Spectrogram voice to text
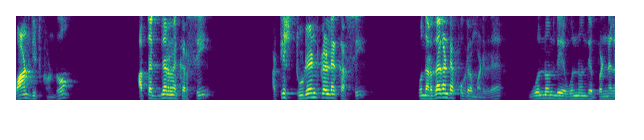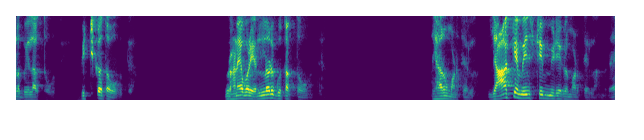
ಬಾಂಡ್ ಇಟ್ಕೊಂಡು ಆ ತಜ್ಞರನ್ನ ಕರೆಸಿ ಅಟ್ಲೀಸ್ಟ್ ಸ್ಟೂಡೆಂಟ್ಗಳನ್ನ ಕರೆಸಿ, ಒಂದು ಅರ್ಧ ಗಂಟೆ ಪ್ರೋಗ್ರಾಮ್ ಮಾಡಿದರೆ ಒಂದೊಂದೇ ಒಂದೊಂದೇ ಬಣ್ಣಗಳ ಬಯಲಾಗ್ತಾ ಹೋಗುತ್ತೆ, ಬಿಚ್ಕೋತಾ ಹೋಗುತ್ತೆ. ಇವ್ರ ಹಣೆ ಬರ ಎಲ್ಲರಿಗೂ ಗೊತ್ತಾಗ್ತಾ ಹೋಗುತ್ತೆ. ಯಾರೂ ಮಾಡ್ತಾ ಇಲ್ಲ. ಯಾಕೆ ಮೇನ್ ಸ್ಟ್ರೀಮ್ ಮೀಡಿಯಾಗಳು ಮಾಡ್ತಾ ಇಲ್ಲ ಅಂದರೆ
